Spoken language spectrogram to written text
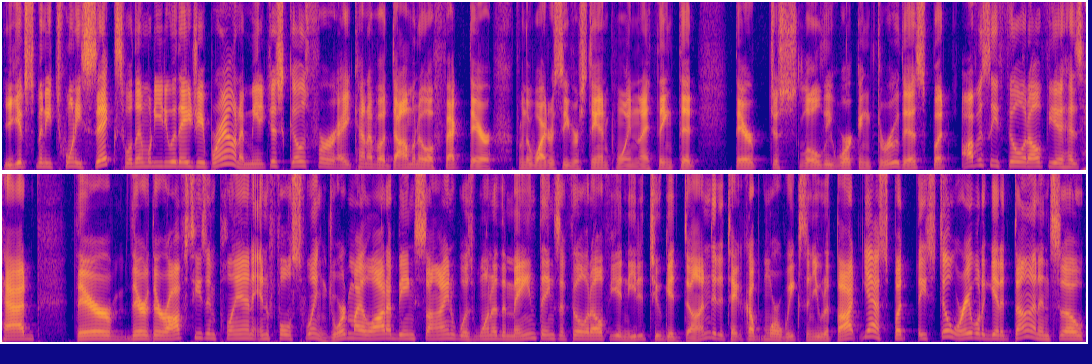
you give Smitty 26, well, then what do you do with A.J. Brown? I mean, it just goes for a kind of a domino effect there from the wide receiver standpoint. And I think that they're just slowly working through this, but obviously Philadelphia has had their their their offseason plan in full swing. Jordan Mailata being signed was one of the main things that Philadelphia needed to get done. Did it take a couple more weeks than you would have thought? Yes, but they still were able to get it done. And so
